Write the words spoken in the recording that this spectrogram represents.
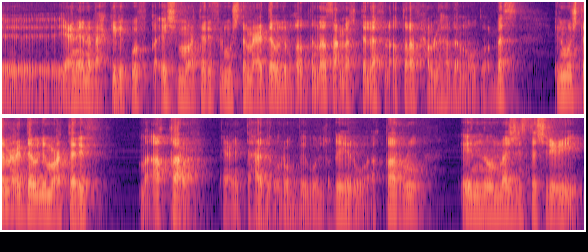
يعني أنا بحكي لك وفق إيش معترف في المجتمع الدولي بغض النظر عن اختلاف الأطراف حول هذا الموضوع بس المجتمع الدولي معترف ما أقر يعني الاتحاد الأوروبي والغيره اقروا إنه المجلس التشريعي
